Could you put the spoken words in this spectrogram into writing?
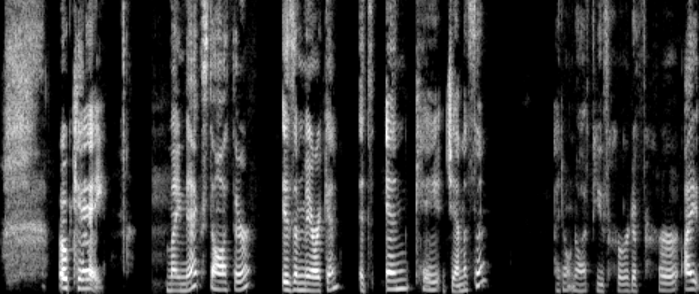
okay. My next author is American. It's N.K. Jemisin. I don't know if you've heard of her. I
